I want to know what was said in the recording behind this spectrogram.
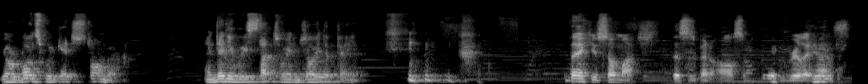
Your bones will get stronger. And then you will start to enjoy the pain. Thank you so much. This has been awesome. It really has.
